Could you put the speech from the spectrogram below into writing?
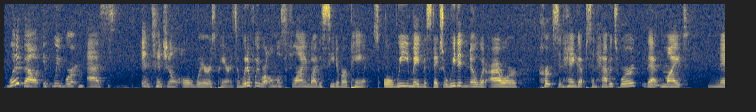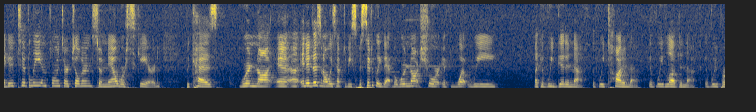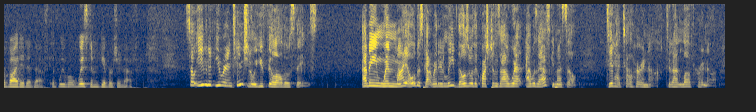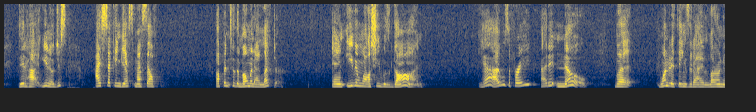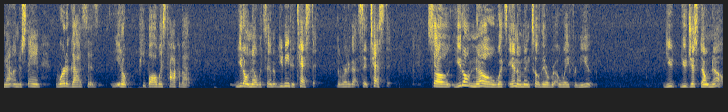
What about if we weren't as intentional or aware as parents? And what if we were almost flying by the seat of our pants, or we made mistakes, or we didn't know what our hurts and hangups and habits were that might negatively influence our children? So now we're scared because we're not, uh, uh, and it doesn't always have to be specifically that, but we're not sure if what we like if we did enough, if we taught enough, if we loved enough, if we provided enough, if we were wisdom givers enough, So even if you were intentional, you feel all those things. I mean, when my oldest got ready to leave, those were the questions I, I was asking myself. Did I tell her enough? Did I love her enough? Did I, you know, just, I second guessed myself up until the moment I left her. And even while she was gone, yeah, I was afraid. I didn't know. But one of the things that I learned and I understand, the Word of God says, you know, people always talk about you don't know what's in them. You need to test it. The Word of God said, test it. So you don't know what's in them until they're away from you. You you just don't know.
